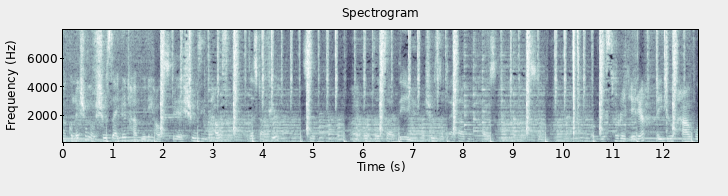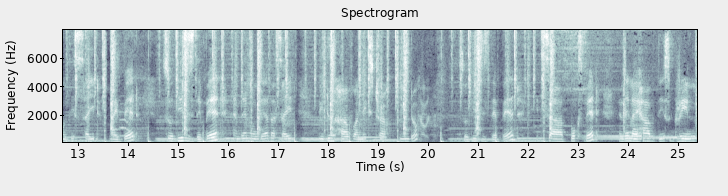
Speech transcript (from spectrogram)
a collection of shoes. I don't have many house uh, shoes in the house just a few. So uh, all those are the shoes that i have storage area i do have on this side my bed. So this is the bed and then on the other side we do have an extra window. So this is the bed. It's a box bed and then i have this green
